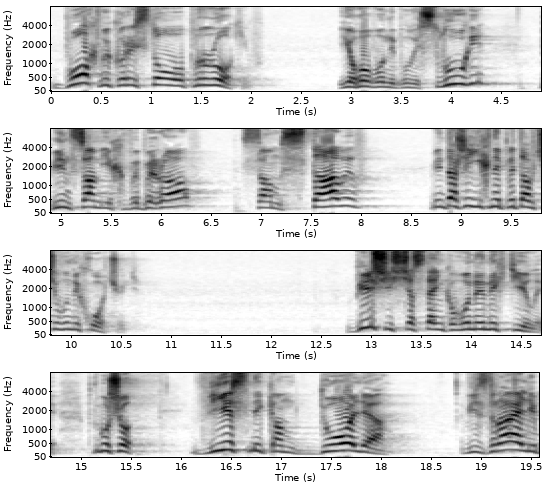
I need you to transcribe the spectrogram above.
Бог використовував пророків? Його вони були слуги, він сам їх вибирав, сам ставив, він навіть їх не питав, чи вони хочуть. Більшість частенько вони не хотіли, тому що вісникам доля в Ізраїлі,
